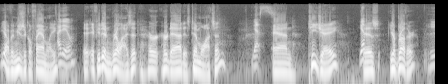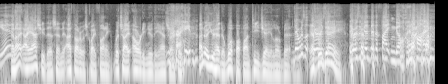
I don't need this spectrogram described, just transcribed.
You have a musical family. I do. If you didn't realize it, her her dad is Tim Watson. And TJ Yep. is your brother. He is. And I, I asked you this, and I thought it was quite funny, which I already knew the answer. I, said, Right. I know you had to whoop up on TJ a little bit. there was a, there was day. A, there was a good bit of fighting going on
